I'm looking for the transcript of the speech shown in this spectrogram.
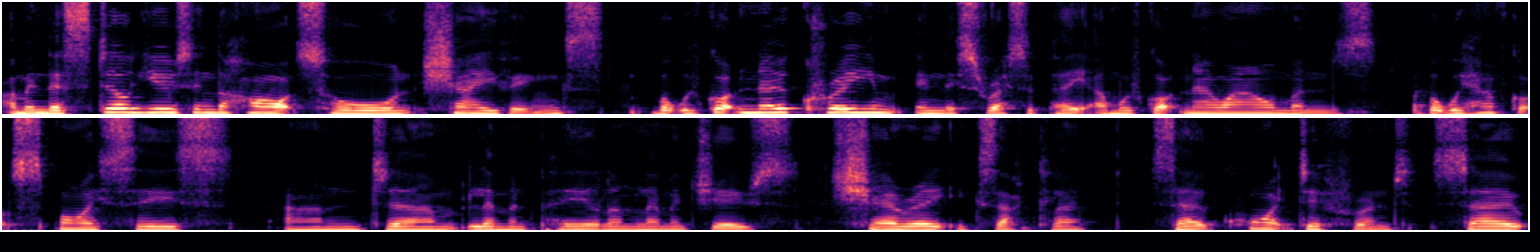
I mean, they're still using the hartshorn shavings, but we've got no cream in this recipe and we've got no almonds. But we have got spices and um, lemon peel and lemon juice, sherry, exactly. So quite different. So,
